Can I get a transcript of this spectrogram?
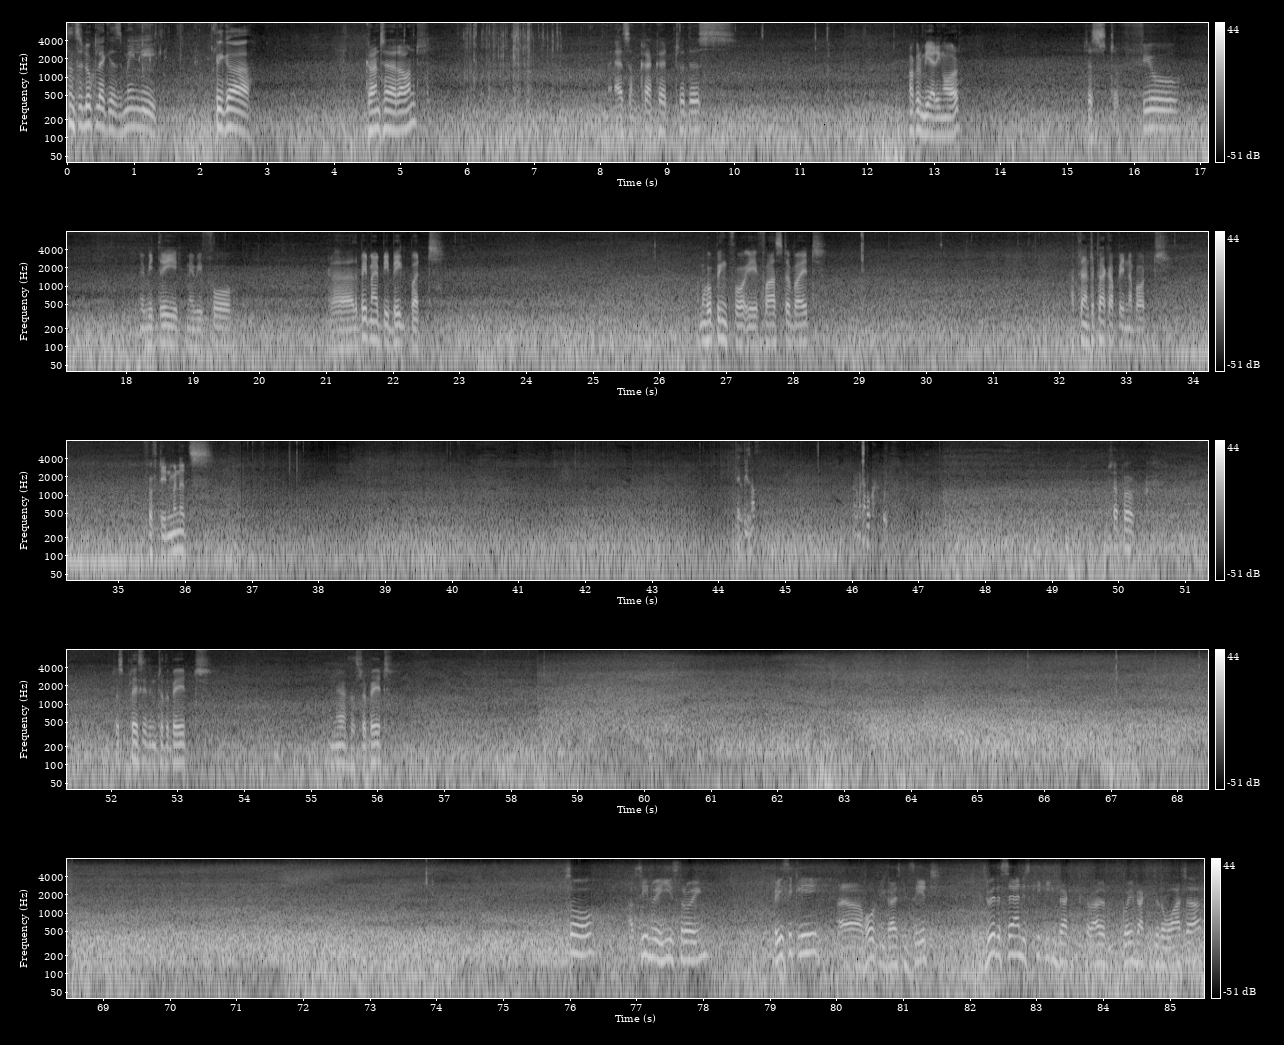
Since it looked like there's mainly bigger grunter around, add some cracker to this. Not gonna be adding all, just a few, maybe three, maybe four. Uh, the bait might be big, but I'm hoping for a faster bite. Plan to pack up in about 15 minutes. Take these off. Chapok. Chapok. Just place it into the bait. Yeah, that's the bait. Seen where he's throwing. Basically, I hope you guys can see it. It's where the sand is kicking back, uh, going back into the water.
